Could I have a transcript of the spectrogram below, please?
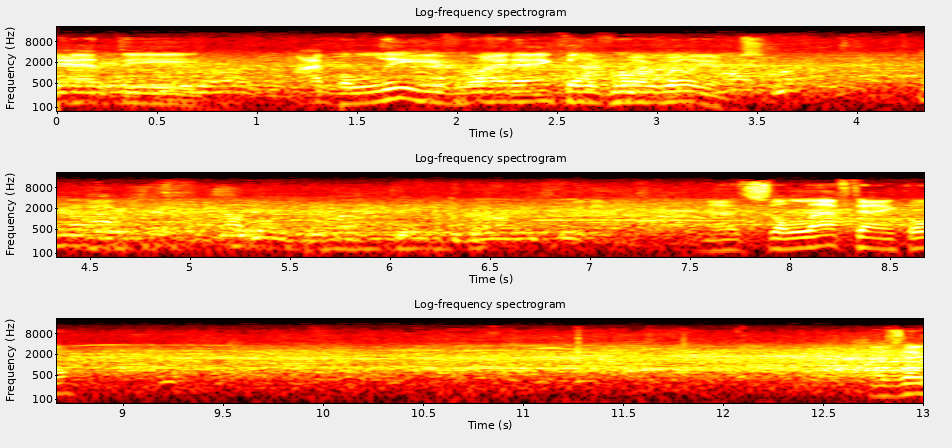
at the, I believe, right ankle of Roy Williams. That's the left ankle. As they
